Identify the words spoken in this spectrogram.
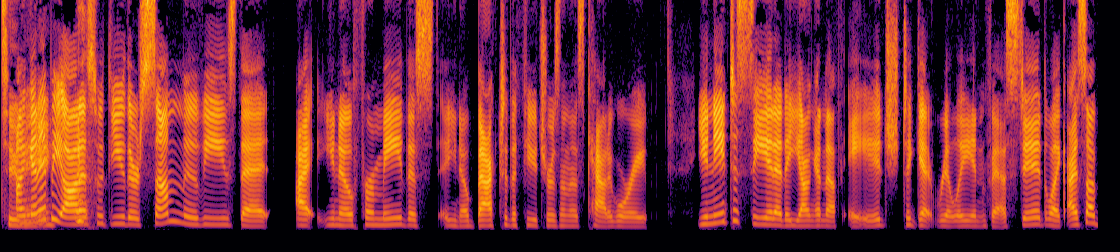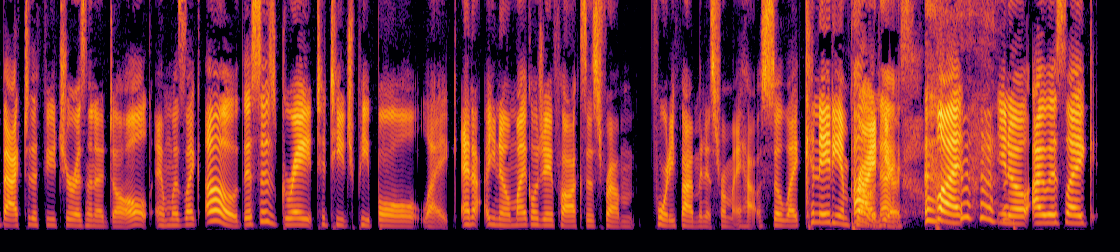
to I'm me. going to be honest with you. There's some movies that I, you know, for me, this, you know, Back to the Future is in this category. You need to see it at a young enough age to get really invested. Like I saw Back to the Future as an adult and was like, "Oh, this is great to teach people." Like, and uh, you know, Michael J. Fox is from 45 minutes from my house, so like Canadian pride here. oh, nice. But you know, I was like,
